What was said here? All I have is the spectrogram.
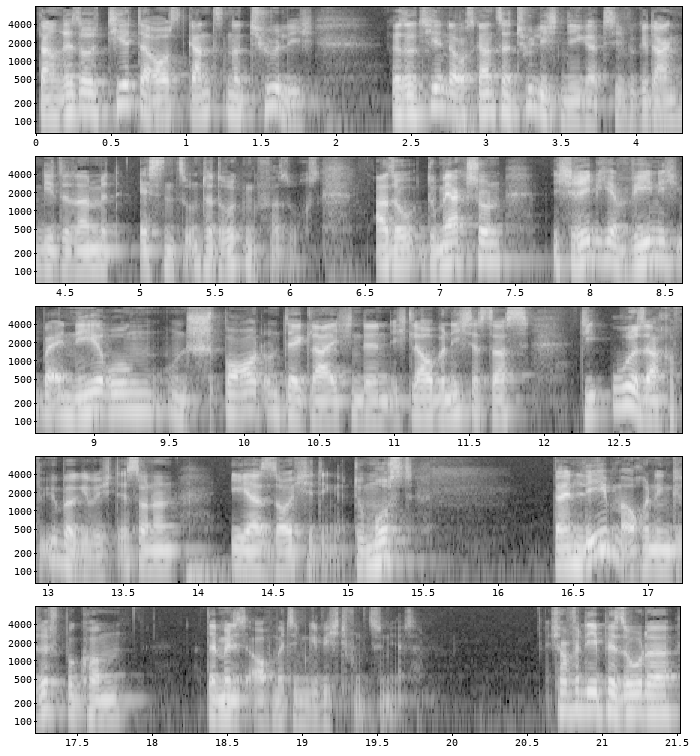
dann resultiert daraus ganz natürlich, resultieren daraus ganz natürlich negative Gedanken, die du dann mit Essen zu unterdrücken versuchst. Also du merkst schon, ich rede hier wenig über Ernährung und Sport und dergleichen, denn ich glaube nicht, dass das die Ursache für Übergewicht ist, sondern eher solche Dinge. Du musst dein Leben auch in den Griff bekommen, damit es auch mit dem Gewicht funktioniert. Ich hoffe, die Episode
